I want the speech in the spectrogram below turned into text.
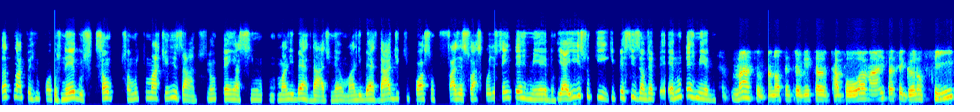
tanto o naturismo quanto os negros são, são muito martirizados. Não tem, assim, uma liberdade, né? Uma liberdade que possam fazer suas coisas sem ter medo. E é isso que, que precisamos, é, é não ter medo. Márcio, a nossa entrevista tá boa, mas tá chegando ao fim.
